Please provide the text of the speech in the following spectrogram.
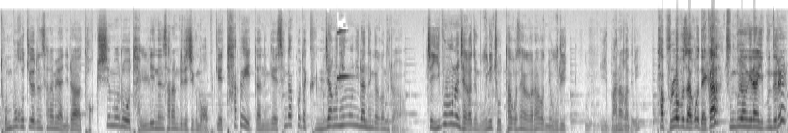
돈 보고 뛰어든 사람이 아니라 덕심으로 달리는 사람들이 지금 업계 탑에 있다는 게 생각보다 굉장한 행운이라는 생각은 들어요. 이 부분은 제가 좀 운이 좋다고 생각을 하거든요. 우리 이 만화가들이 다 불러보자고 내가 준구 형이랑 이분들을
